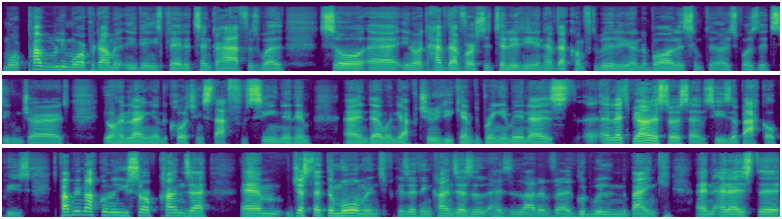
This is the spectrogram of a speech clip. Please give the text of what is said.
more probably more predominantly than he's played at centre half as well. So uh, you know, to have that versatility and have that comfortability on the ball is something I suppose that Steven Gerrard, Johan Lange, and the coaching staff have seen in him. And uh, when the opportunity came to bring him in as, and let's be honest to ourselves, he's a backup. He's, he's probably not going to usurp Konsa um, just at the moment because I think Konsa has a, has a lot of uh, goodwill in the bank, and and as the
